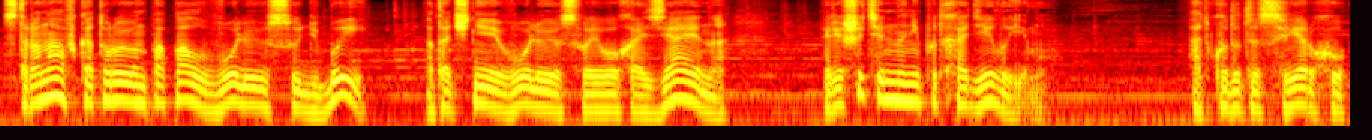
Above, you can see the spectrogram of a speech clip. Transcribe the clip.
Страна, в которую он попал волею судьбы, а точнее волею своего хозяина, решительно не подходила ему. Откуда-то сверху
